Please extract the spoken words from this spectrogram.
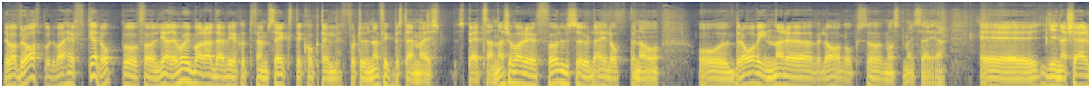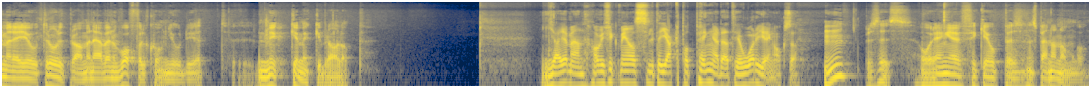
det var bra spår, det var häftiga lopp att följa. Det var ju bara där V756 där Cocktail Fortuna fick bestämma i spets. Annars så var det full sula i loppen och, och bra vinnare överlag också, måste man ju säga. Eh, Gina Schermer är ju otroligt bra, men även Wafflecone gjorde ju ett mycket, mycket bra lopp. Jajamän, och vi fick med oss lite jackpot-pengar där till Årgäng också. Mm, precis. Årjäng fick ihop en spännande omgång.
